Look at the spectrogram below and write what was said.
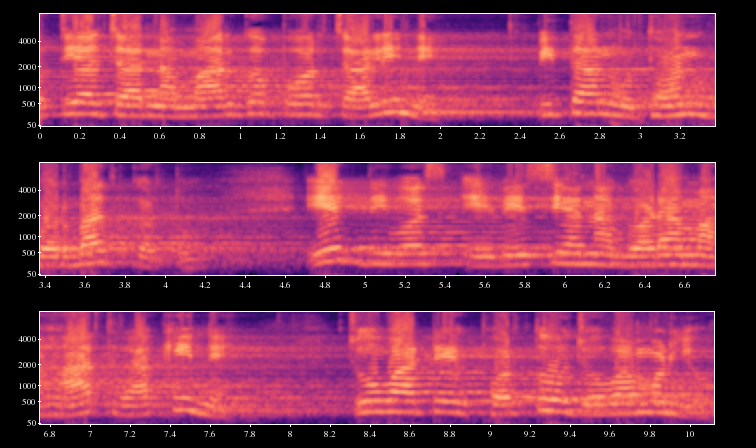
અત્યાચારના માર્ગ પર ચાલીને પિતાનું ધન બરબાદ કરતો. એક દિવસ એ વેશ્યાના ગળામાં હાથ રાખીને ચોવાટે ફરતો જોવા મળ્યો.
